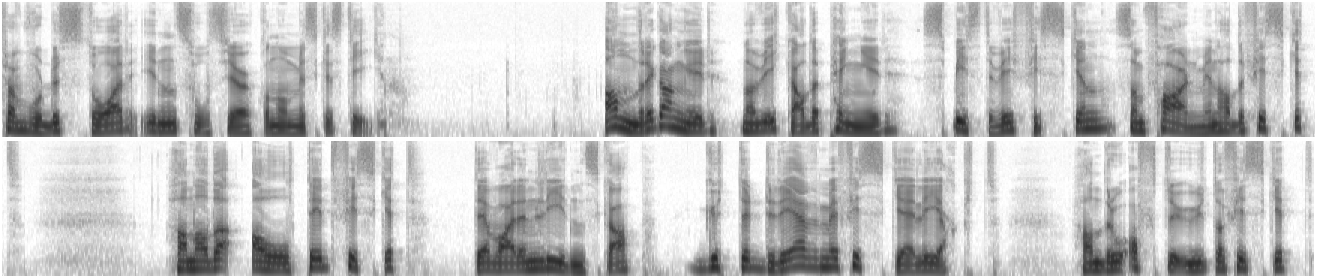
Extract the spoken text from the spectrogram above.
fra hvor du står i den sosioøkonomiske stigen. Andre ganger, når vi ikke hadde penger, spiste vi fisken som faren min hadde fisket. Han hadde alltid fisket, det var en lidenskap, gutter drev med fiske eller jakt. Han dro ofte ut og fisket,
